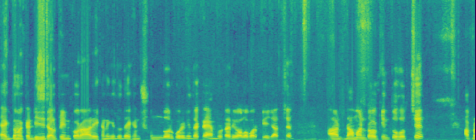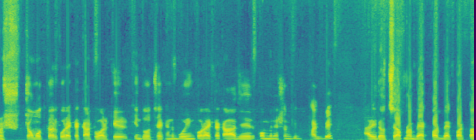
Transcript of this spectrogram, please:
একদম একটা ডিজিটাল প্রিন্ট করা। আর এখানে কিন্তু দেখেন সুন্দর করে কিন্তু একটা এমব্রয়ডারি অল ওভার পেয়ে যাচ্ছেন। আর দামানটাও কিন্তু হচ্ছে আপনার চমৎকার করে একটা কাটওয়ার্কের কিন্তু হচ্ছে এখানে বোয়িং করা একটা কাজের কম্বিনেশন কিন্তু থাকবে। আর এটা হচ্ছে আপনার ব্যাকপার্ট ব্যাকপার্টটা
